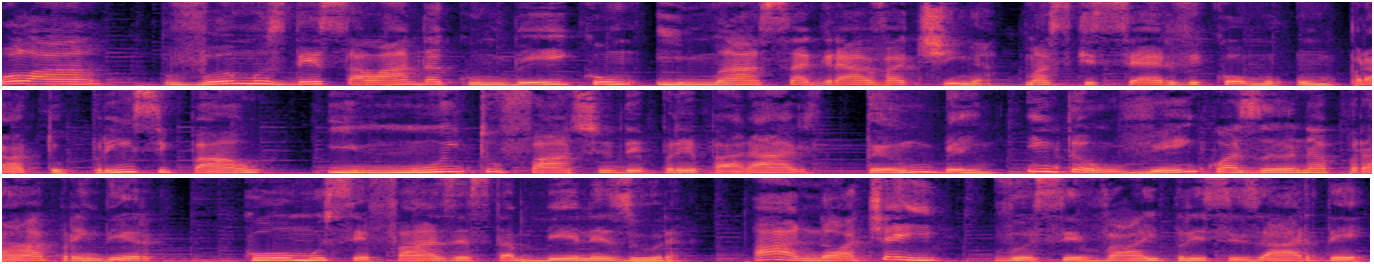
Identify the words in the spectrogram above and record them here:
Olá! Vamos de salada com bacon e massa gravatinha, mas que serve como um prato principal e muito fácil de preparar também. Então vem com a Zana para aprender como se faz esta belezura. Anote aí, você vai precisar de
